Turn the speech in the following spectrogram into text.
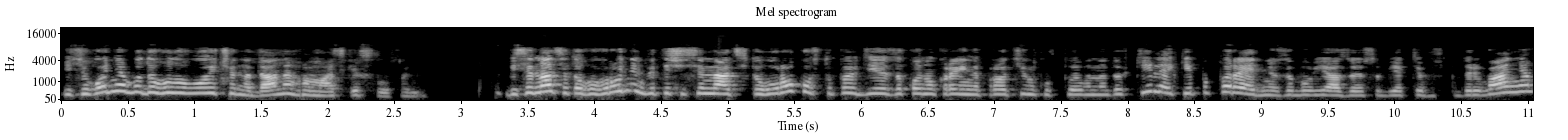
І сьогодні я буду головуючою на даних громадських слуханнях. 18 грудня 2017 року вступив в дію закон України про оцінку впливу на довкілля, який попередньо зобов'язує суб'єктів господарювання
